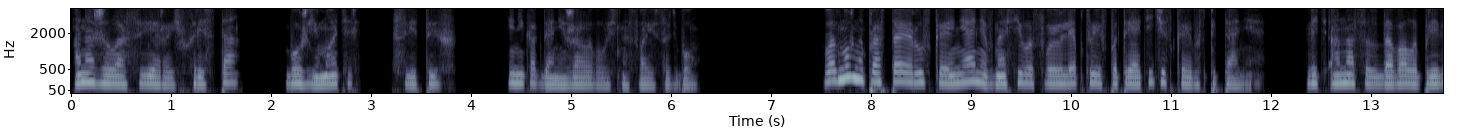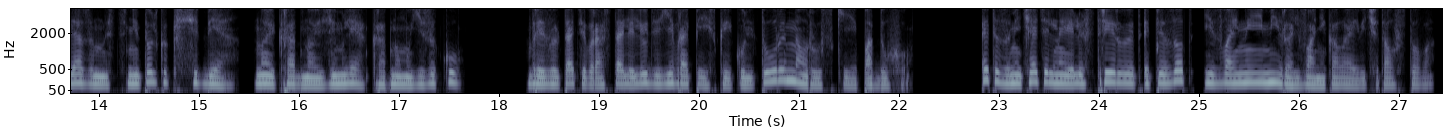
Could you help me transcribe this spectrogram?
Она жила с верой в Христа, Божью Матерь, святых и никогда не жаловалась на свою судьбу. Возможно, простая русская няня вносила свою лепту и в патриотическое воспитание. Ведь она создавала привязанность не только к себе, но и к родной земле, к родному языку. В результате вырастали люди европейской культуры, но русские по духу. Это замечательно иллюстрирует эпизод из «Войны и мира» Льва Николаевича Толстого.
